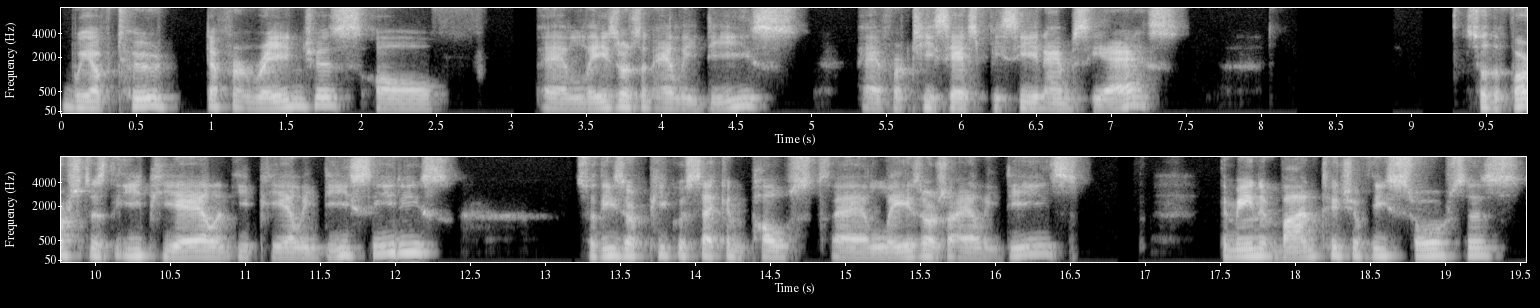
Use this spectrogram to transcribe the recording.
we have two different ranges of uh, lasers and LEDs uh, for TCS-PC and MCS. So the first is the EPL and EPLED series. So these are picosecond pulsed uh, lasers or LEDs. The main advantage of these sources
